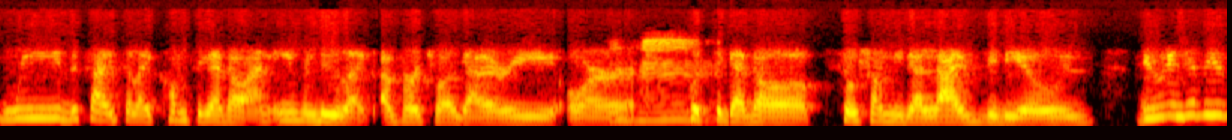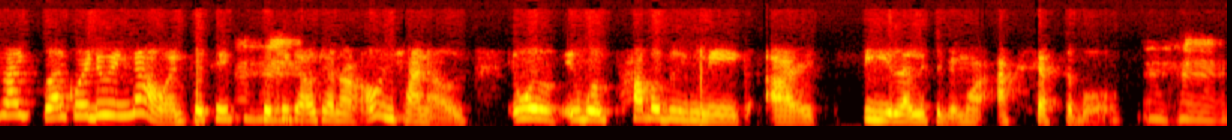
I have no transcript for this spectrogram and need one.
we decide to like come together and even do like a virtual gallery or mm-hmm. put together social media live videos do interviews like like we're doing now and put it mm-hmm. put it mm-hmm. out on our own channels it will it will probably make art feel a little bit more accessible mm-hmm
